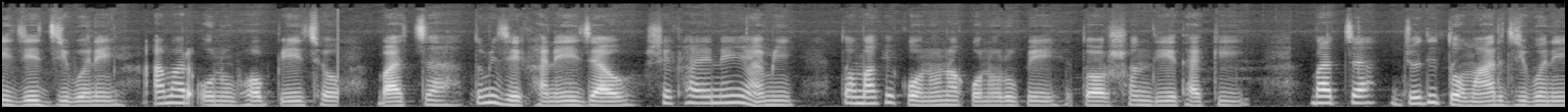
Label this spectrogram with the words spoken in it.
নিজের জীবনে আমার অনুভব পেয়েছ? বাচ্চা, তুমি যেখানেই যাও, সেখানেই আমি তোমাকে কোনো না কোনো রূপে দর্শন দিয়ে থাকি। বাচ্চা, যদি তোমার জীবনে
